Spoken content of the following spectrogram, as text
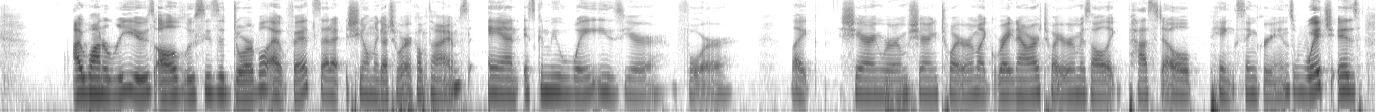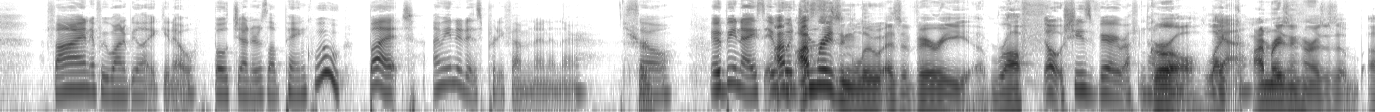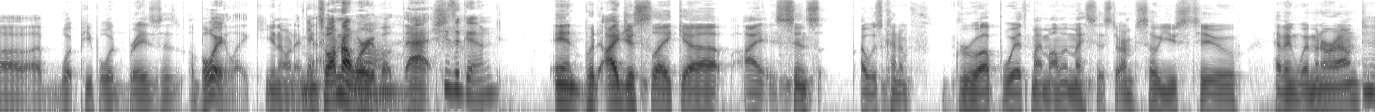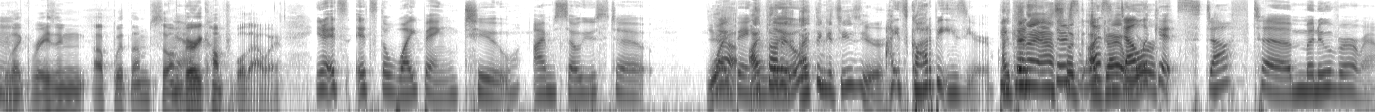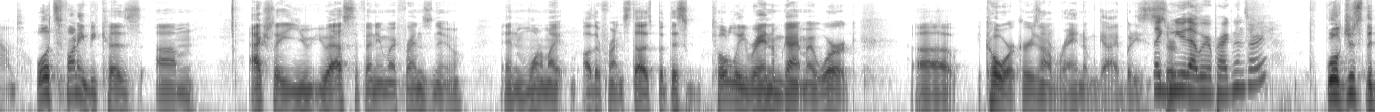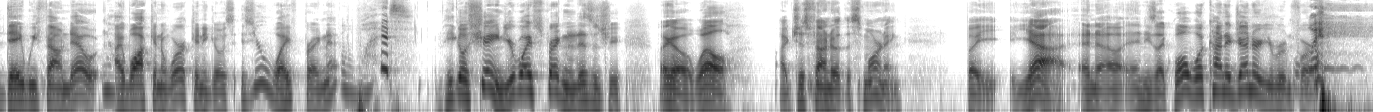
I want to reuse all of Lucy's adorable outfits that she only got to wear a couple times, and it's gonna be way easier for like sharing room, sharing toy room. Like right now, our toy room is all like pastel pinks and greens, which is fine if we want to be like you know both genders love pink, woo. But I mean, it is pretty feminine in there, Sure. so it would be nice. It I'm, would. I'm raising Lou as a very rough Oh, she's very rough and tough. girl. Like Yeah. I'm raising her as a uh, what people would raise as a boy. Like you know what I mean. Yeah. So I'm not worried No. about that. She's a goon. And but I just like uh, I since I was kind of grew up with my mom and my sister. I'm so used to having women around, like raising up with them. So I'm Mm-hmm. Yeah. very comfortable that way. You know, it's it's the wiping too. I'm so used to Yeah, wiping I thought it, I think it's easier. I- it's got to be easier I- because then I asked, there's like, a less guy at work- delicate stuff to maneuver around. Well, it's funny because um, actually, you you asked if any of my friends knew, and one of my other friends does. But this totally random guy at my work, uh, coworker, he's not a random guy, but he's Like cer- knew that we were pregnant. Sorry. Well, just the day we found out, I walk into work and he goes, "Is your wife pregnant?" What? He goes, "Shane, your wife's pregnant, isn't she?" I go, "Well, I just found out this morning." But yeah, and uh, and he's like, "Well, what kind of gender are you rooting for?" Wait,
